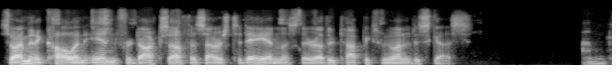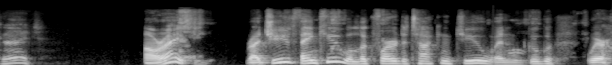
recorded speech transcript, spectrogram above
So I'm going to call an end for Doc's office hours today unless there are other topics we want to discuss. I'm good. All right. Rajiv, thank you. We'll look forward to talking to you when Google, where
